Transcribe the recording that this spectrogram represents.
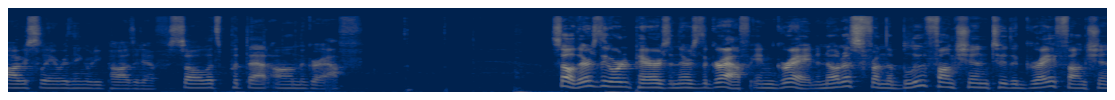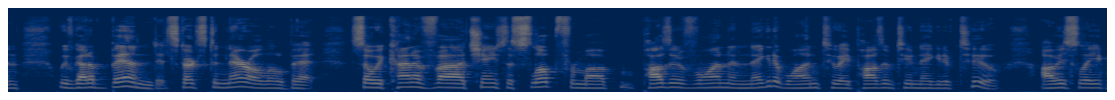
Obviously, everything would be positive. So let's put that on the graph. So there's the ordered pairs and there's the graph in gray. Now notice from the blue function to the gray function, we've got a bend. It starts to narrow a little bit. So we kind of uh, changed the slope from a positive 1 and negative 1 to a positive 2, negative 2. Obviously,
